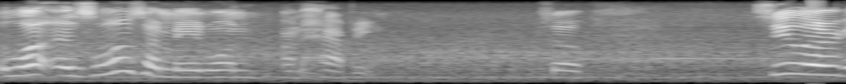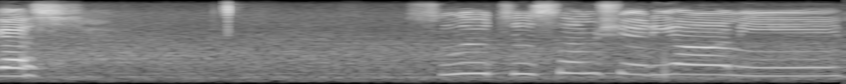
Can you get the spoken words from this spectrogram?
as long as I made one, I'm happy. So, see you later, guys. salute to some shitty army.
